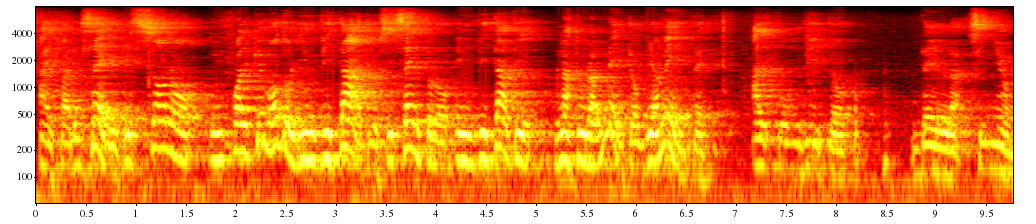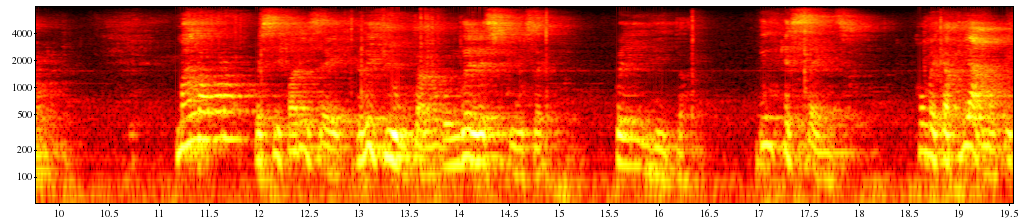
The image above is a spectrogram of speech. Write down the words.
ai farisei che sono in qualche modo gli invitati o si sentono invitati naturalmente, ovviamente, al convito del Signore. Ma loro, questi farisei, rifiutano con delle scuse quell'invito. In che senso? Come capiamo che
